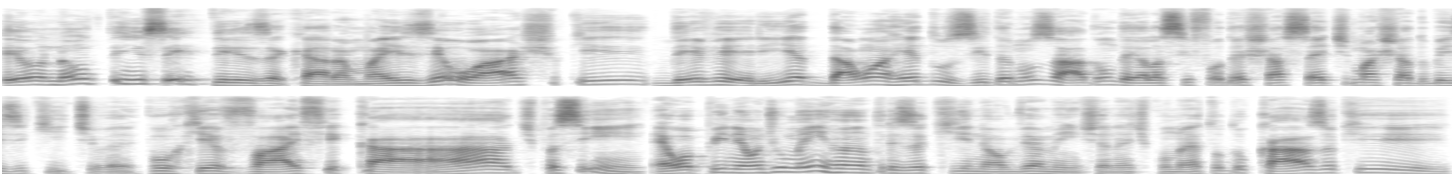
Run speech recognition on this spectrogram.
eu não tenho certeza, cara, mas eu acho que deveria dar uma reduzida nos addon dela se for deixar 7 machado basic kit, velho. Porque vai ficar, tipo assim, é a opinião de um main hunters aqui, né, obviamente, né? Tipo, não é todo caso que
